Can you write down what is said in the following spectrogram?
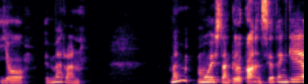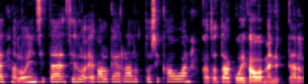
joo, ymmärrän. Mä muistan kyllä kans jotenkin, että mä luin sitä silloin ekalla kerralla tosi kauan. Katsotaan, kuinka kauan mä nyt täällä...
